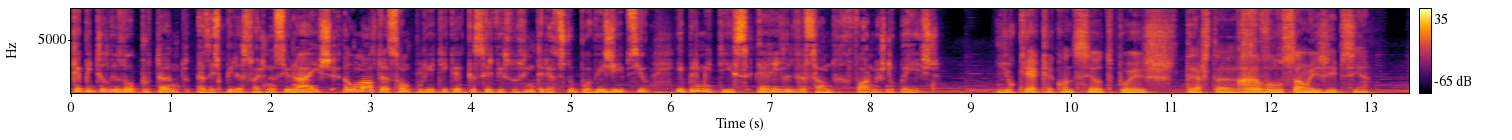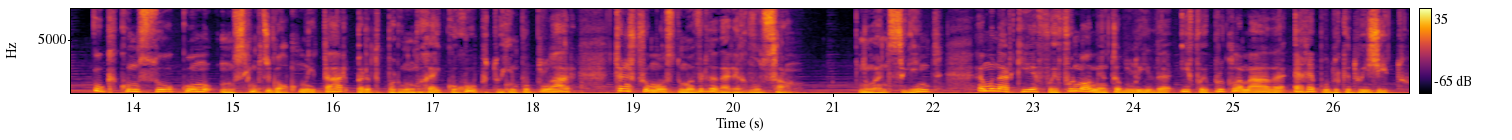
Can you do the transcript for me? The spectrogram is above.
capitalizou, portanto, as aspirações nacionais a uma alteração política que servisse os interesses do povo egípcio e permitisse a realização de reformas no país. E o que é que aconteceu depois desta Revolução Egípcia? O que começou como um simples golpe militar para depor um rei corrupto e impopular transformou-se numa verdadeira revolução. No ano seguinte, a monarquia foi formalmente abolida e foi proclamada a República do Egito,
